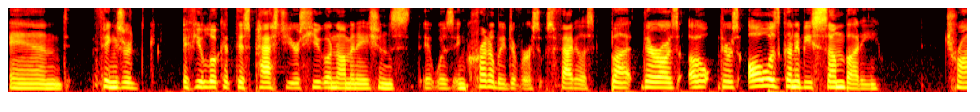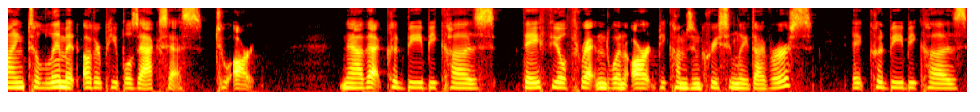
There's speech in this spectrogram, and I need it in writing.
and things are if you look at this past year's Hugo nominations, it was incredibly diverse. It was fabulous. But there is oh, there's always going to be somebody trying to limit other people's access to art. Now, that could be because they feel threatened when art becomes increasingly diverse. It could be because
